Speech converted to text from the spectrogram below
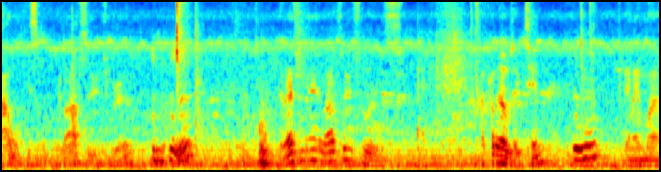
I want me some lobsters, bro. The last time I had lobsters was I probably I was like 10 Mm-hmm. and then my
